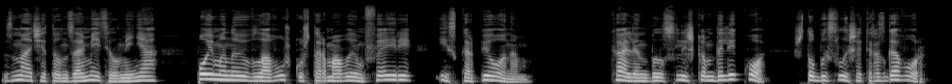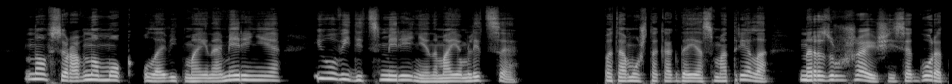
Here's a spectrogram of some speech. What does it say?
Значит, он заметил меня, пойманную в ловушку штормовым Фейри и Скорпионом. Калин был слишком далеко, чтобы слышать разговор, но все равно мог уловить мои намерения и увидеть смирение на моем лице. Потому что, когда я смотрела на разрушающийся город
